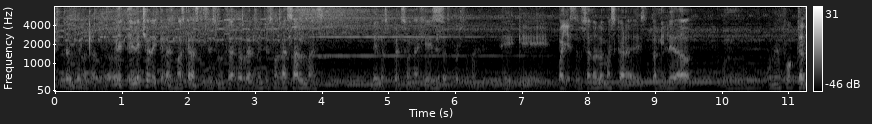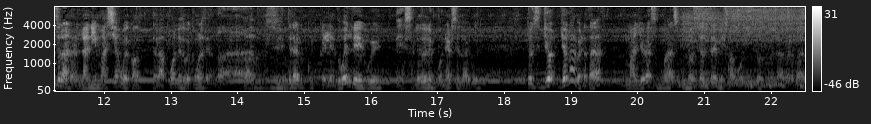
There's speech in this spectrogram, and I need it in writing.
Está muy. El, el hecho de que las máscaras que estés usando realmente son las almas de los de personajes los personajes. eh, que, vaya, estás usando la máscara, es- también le da un, un enfoque. Tanto la, la animación, güey, cuando te la pones, güey, como le hace. ah, literal, como que le duele, güey. Le duele ponérsela, güey. Entonces, yo, yo la verdad, Mayoras Mask no está entre mis favoritos, güey, la verdad.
